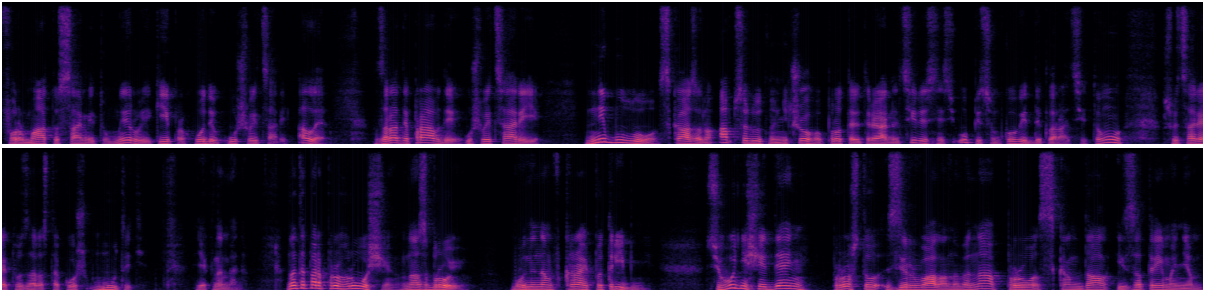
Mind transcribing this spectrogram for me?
формату саміту миру, який проходив у Швейцарії. Але заради правди у Швейцарії не було сказано абсолютно нічого про територіальну цілісність у підсумковій декларації. Тому Швейцарія тут зараз також мутить, як на мене. Ну а тепер про гроші на зброю, бо вони нам вкрай потрібні. Сьогоднішній день просто зірвала новина про скандал із затриманням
